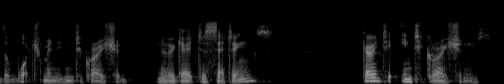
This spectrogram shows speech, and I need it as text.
the Watchman integration. Navigate to Settings, go into Integrations,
